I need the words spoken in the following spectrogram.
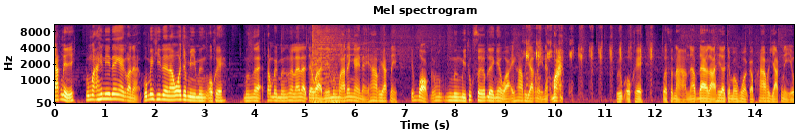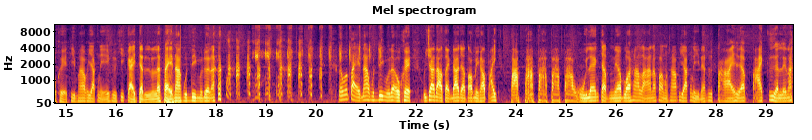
ยักหนีมึงมาที่นี่ได้ไงก่อนอะกูไม่คิดเลยนะว่าจะมีมึงโอเค มึงแหละต้องเป็นมึงเท่านั้นแหละจังหวะนี้มึงมาได้ไงไหนห้าพยักหนจะบอกมึงมึงมีทุกเซิร์ฟเลยไงวะไอห้าพยักหนีนะมาปึ๊บโอเค ปิดสนามนะครับได้เวลาที่เราจะมาหัวกับห้าพยักหนีโอเคทีมห้าพยักหนีคือขี้ไก่จัดและใส่หน้าพุดดิ้งมาด้วยนะ แล้วมาใส่หน้าพุดดิ้งมาด้วยโอเค วิชาดาวแสงดาวจากตอมอีกครับไปป่าป่าป่าป่าป่าหูยแรงจัดเนี่ยร้อยห้าล้านนะฝั่งของห้าพยักหนีนะคือตายเลยครับตายเกลือนเลยนะ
